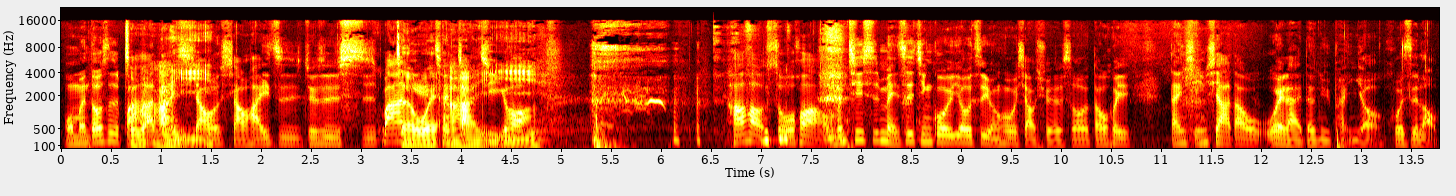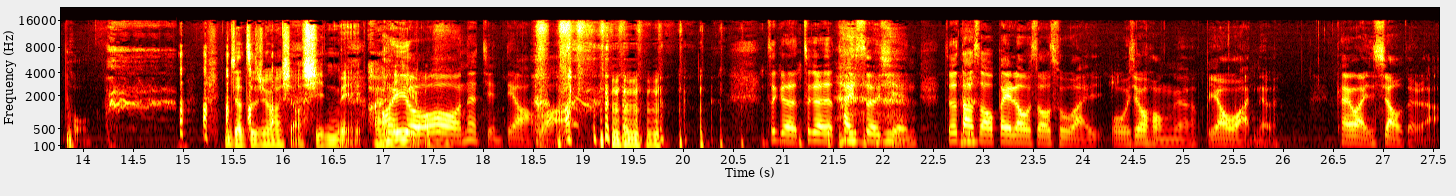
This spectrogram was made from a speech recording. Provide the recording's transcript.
我们都是把他当小小孩子，就是十八年成长计划。好好说话。我们其实每次经过幼稚园或小学的时候，都会担心吓到未来的女朋友或是老婆。你讲这句话小心呢、欸。哎呦，那剪掉好不好？这个这个太涉嫌，就到时候被漏搜出来，我就红了，不要玩了，开玩笑的啦。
